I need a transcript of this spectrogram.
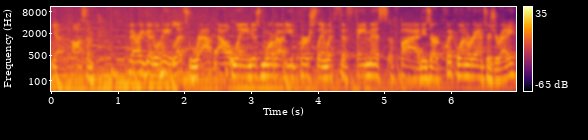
Yep, awesome. Very good. Well, hey, let's wrap out Wayne. Just more about you personally with the famous five. These are quick one-word answers. You ready?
